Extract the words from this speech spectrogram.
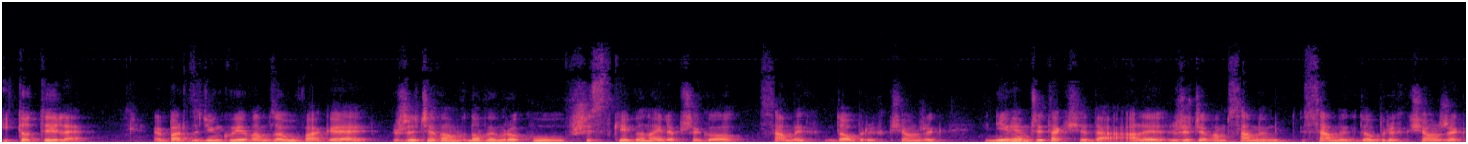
I to tyle. Bardzo dziękuję Wam za uwagę. Życzę Wam w nowym roku wszystkiego najlepszego, samych dobrych książek. Nie wiem, czy tak się da, ale życzę Wam samym, samych dobrych książek,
